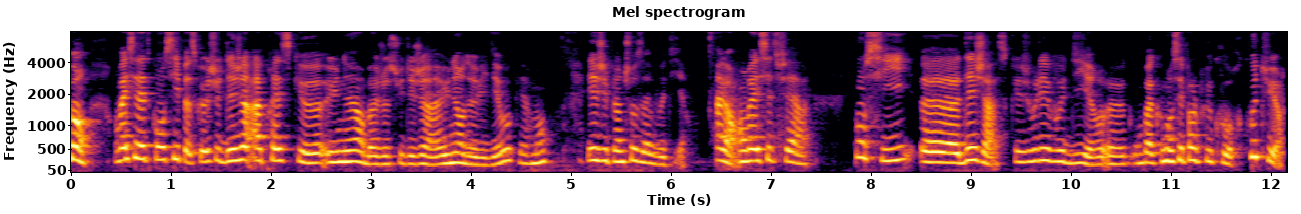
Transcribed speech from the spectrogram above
Bon, on va essayer d'être concis parce que je suis déjà à presque une heure. Bah, je suis déjà à une heure de vidéo, clairement. Et j'ai plein de choses à vous dire. Alors, on va essayer de faire concis. Euh, déjà, ce que je voulais vous dire, euh, on va commencer par le plus court. Couture.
